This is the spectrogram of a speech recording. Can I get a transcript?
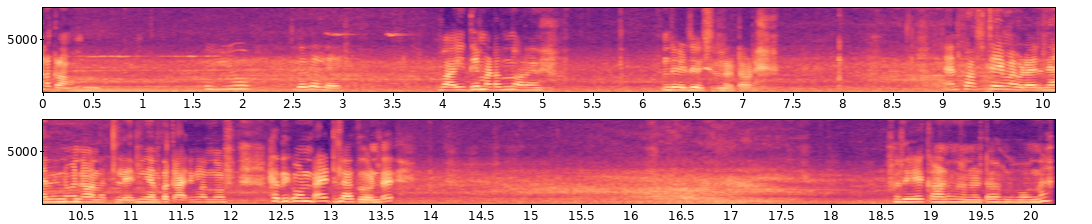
നടക്കണോ? അയ്യോ ഇതല്ലേ? വൈദ്യമഠം എന്ന് പറയുന്നത്. എന്തോ എഴുതി വെച്ചിട്ടുണ്ട് കേട്ടോ അവിടെ. ഞാൻ ഫസ്റ്റ് ടൈം ഇവിടെ വരുന്നത് ഞാൻ ഇന്ന് മുന്നേ വന്നിട്ടില്ല. എനിക്ക് ഇങ്ങനത്തെ കാര്യങ്ങളൊന്നും അധികം ഉണ്ടായിട്ടില്ലാത്തതുകൊണ്ട്. അതേ കാണുന്നതാണ് കേട്ടോ നമ്മൾ പോകുന്നത്.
